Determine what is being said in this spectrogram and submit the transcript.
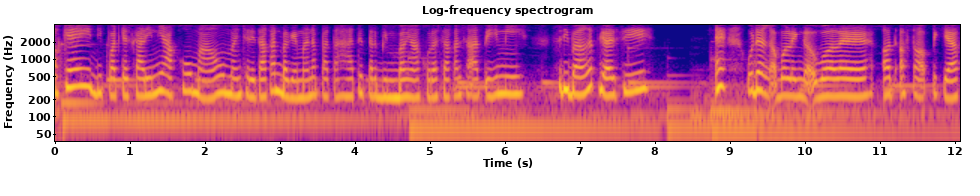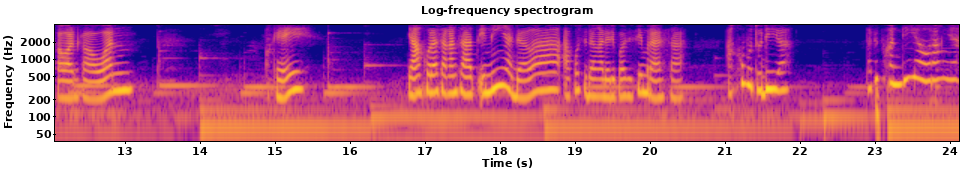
Oke, di podcast kali ini aku mau menceritakan bagaimana patah hati terbimbang yang aku rasakan saat ini. Sedih banget gak sih? Eh, udah nggak boleh nggak boleh out of topic ya kawan-kawan. Oke, okay. Yang aku rasakan saat ini adalah aku sedang ada di posisi merasa aku butuh dia. Tapi bukan dia orangnya.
